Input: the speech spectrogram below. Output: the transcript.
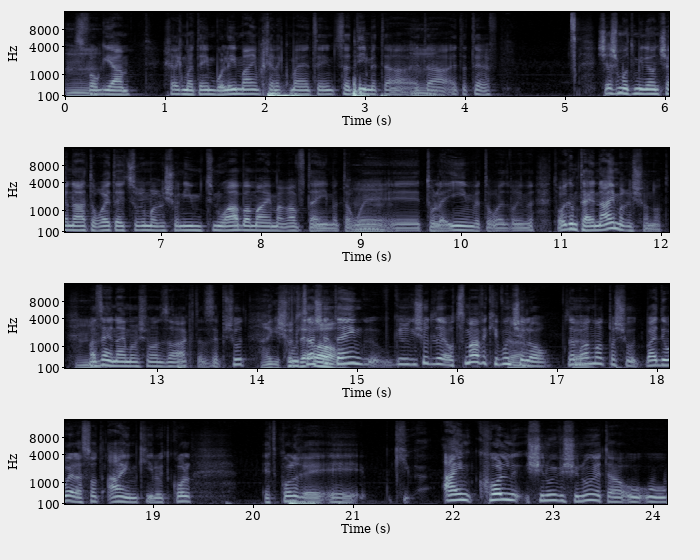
Mm. ספוג ים. חלק מהתאים בולים מים, חלק מהתאים צדים את, ה, את, ה, את הטרף. 600 מיליון שנה אתה רואה את היצורים הראשונים תנועה במים הרב-תאים, אתה רואה Mm. אה, תולעים ואתה רואה דברים, אתה רואה גם את העיניים הראשונות. Mm. מה זה העיניים הראשונות זרקת? זה פשוט רגישות קבוצה לאור. של תאים, רגישות לעוצמה וכיוון כן, של אור. זה כן. מאוד מאוד פשוט. by the way, לעשות עין, כאילו את כל, את כל, אה, אה, עין, כל שינוי ושינוי אתה, הוא, הוא,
